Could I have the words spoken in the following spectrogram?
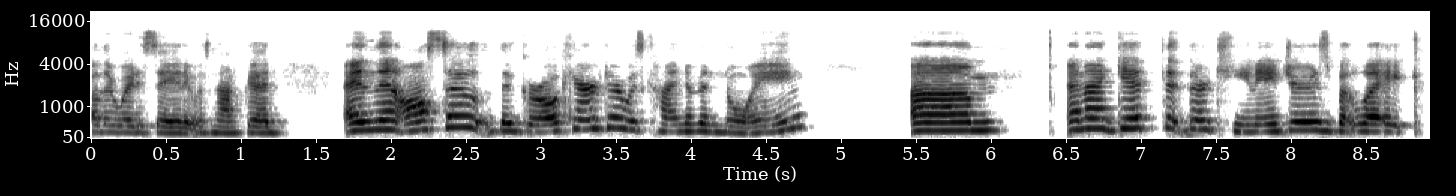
other way to say it. It was not good. And then also the girl character was kind of annoying. Um, and I get that they're teenagers, but like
